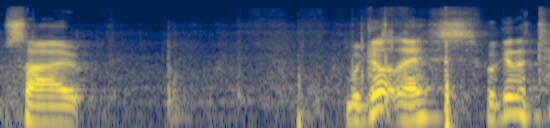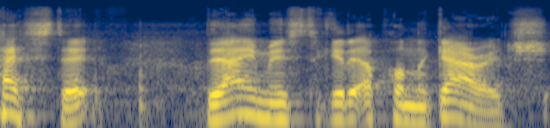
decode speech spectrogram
so, we got this. We're going to test it. The aim is to get it up on the garage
